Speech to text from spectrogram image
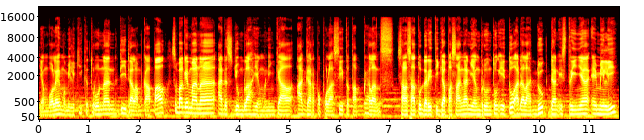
yang boleh memiliki keturunan di dalam kapal, sebagaimana ada sejumlah yang meninggal agar populasi tetap balance. Salah satu dari tiga pasangan yang beruntung itu adalah Duke dan istrinya Emily.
